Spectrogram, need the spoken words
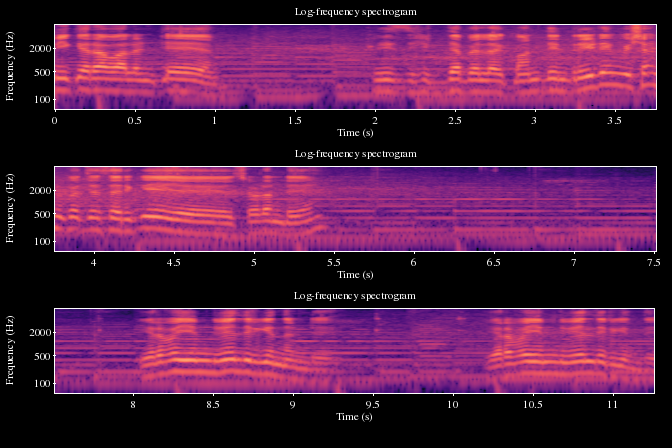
మీకే రావాలంటే please hit the bell icon దీని రీడింగ్ విషయానికి వచ్చేసరికి చూడండి. ఇరవై ఎనిమిది వేలు తిరిగిందండి. ఇరవై ఎనిమిది వేలు తిరిగింది.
